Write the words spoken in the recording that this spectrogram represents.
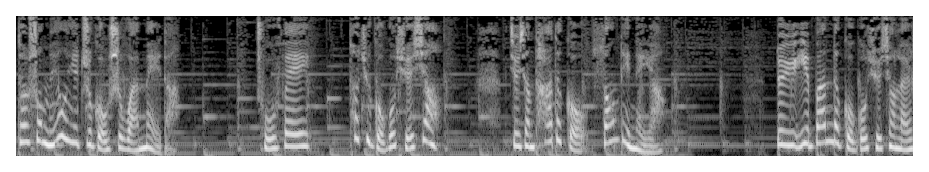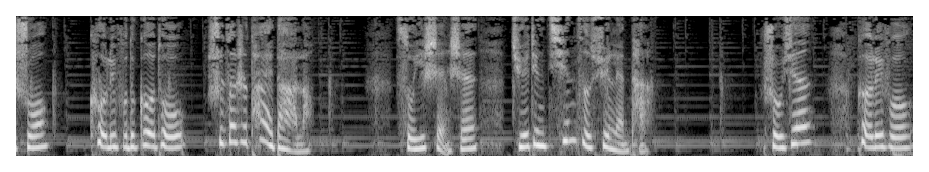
他说没有一只狗是完美的，除非他去狗狗学校。就像他的狗桑迪那样，对于一般的狗狗学校来说，克利夫的个头实在是太大了，所以婶婶决定亲自训练他。首先，克利夫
